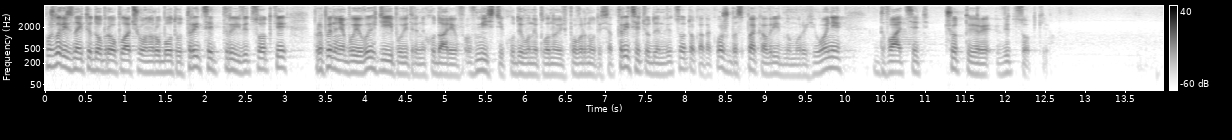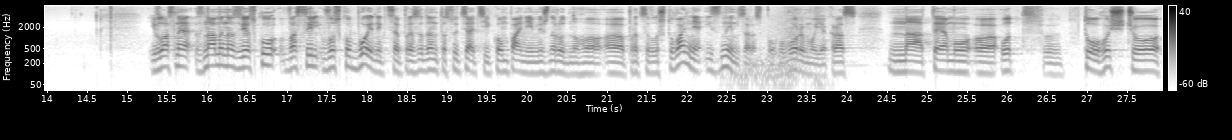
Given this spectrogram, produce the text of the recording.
можливість знайти добре оплачувану роботу 33%, припинення бойових дій і повітряних ударів в місті, куди вони планують повернутися 31%, а також безпека в рідному регіоні 24%. І, власне, з нами на зв'язку Василь Воскобойник, це президент Асоціації компаній міжнародного е, працевлаштування. І з ним зараз поговоримо якраз на тему е, от е, того, що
